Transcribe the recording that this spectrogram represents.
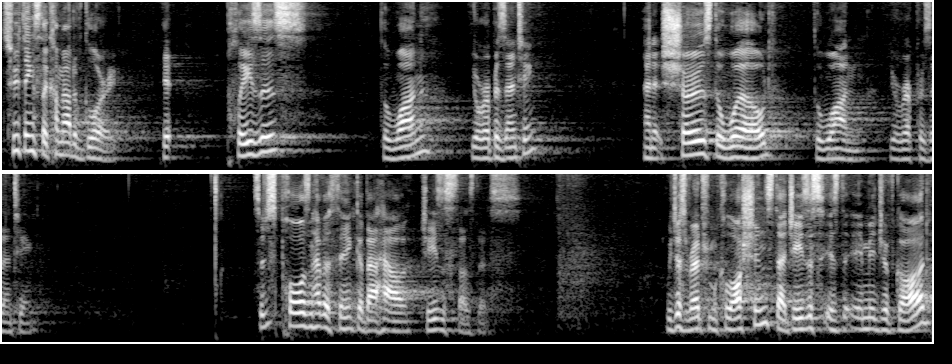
Two things that come out of glory pleases the one you're representing, and it shows the world the one you're representing. So just pause and have a think about how Jesus does this. We just read from Colossians that Jesus is the image of God.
